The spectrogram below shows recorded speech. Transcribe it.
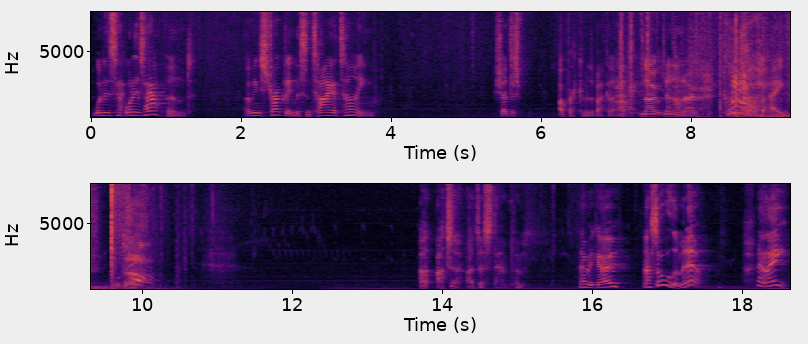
What is what has happened? I've been struggling this entire time. Should I just? I'll break him in the back of the head. No, no, no, no. Come on, Sean, behave. We'll. I, I'll just, I'll just stamp him. There we go. That's all of them, innit? Ellie.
